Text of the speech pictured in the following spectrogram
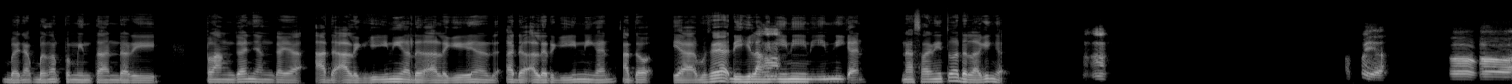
banyak banget permintaan dari pelanggan yang kayak ada alergi ini, ada alergi ini, ada, ada alergi ini kan atau ya misalnya dihilangin hmm. ini ini ini kan. Nah, selain itu ada lagi nggak? Apa ya, eee,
